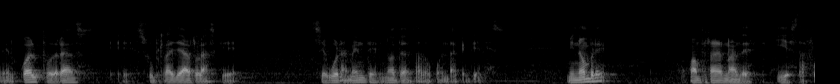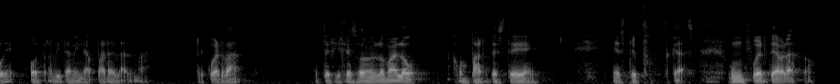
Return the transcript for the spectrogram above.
en el cual podrás eh, subrayar las que seguramente no te has dado cuenta que tienes. Mi nombre, Juan Fran Hernández, y esta fue otra vitamina para el alma. Recuerda, no te fijes solo en lo malo, comparte este, este podcast. Un fuerte abrazo.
